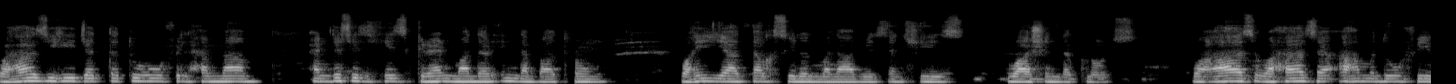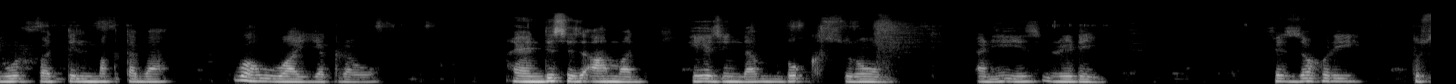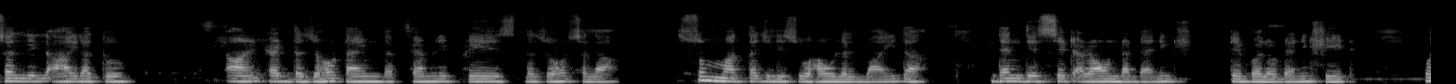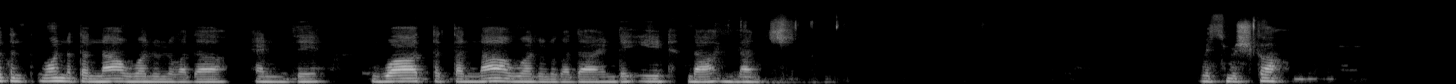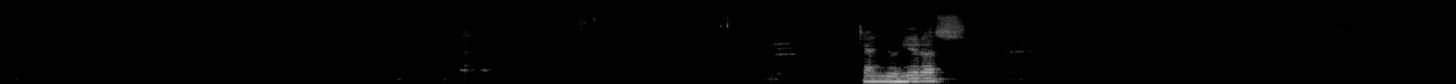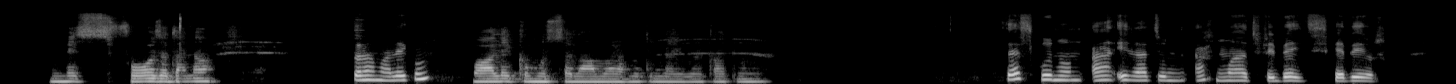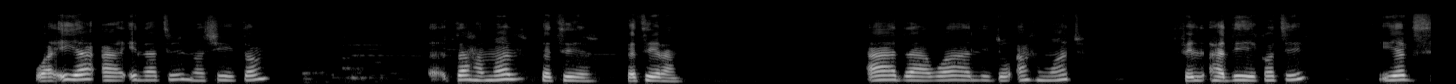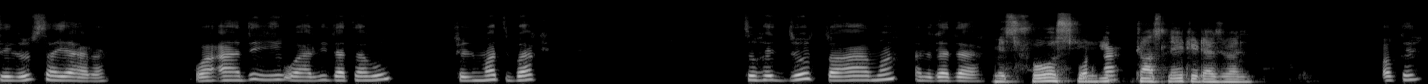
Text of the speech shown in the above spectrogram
وهذه جدته في الحمام and this is his grandmother in the bathroom وهي تغسل الملابس and she is washing the clothes وهذا وهذا أحمد في غرفة المكتبة وهو يقرأ and this is Ahmad he is in the books room and he is reading. في الظهر تصلي العائلة at the Zohar time the family prays the Zohar Salah ثم تجلس حول المائدة then they sit around the dining table or dining sheet ونتناول الغداء and they وتتناول الغداء and they eat the lunch Ms. Mishka. Can you hear us? Ms. Foz Adana. Assalamu alaikum. Wa alaikum assalam wa rahmatullahi wa barakatuh. تسكن عائلة أحمد في بيت كبير وهي عائلة نشيطة تعمل كثير كثيرا. هذا والد أحمد في الحديقة يغسل السيارة وهذه والدته في المطبخ تهد طعام الغداء Miss Foz, you need to translate it as well. اوكي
